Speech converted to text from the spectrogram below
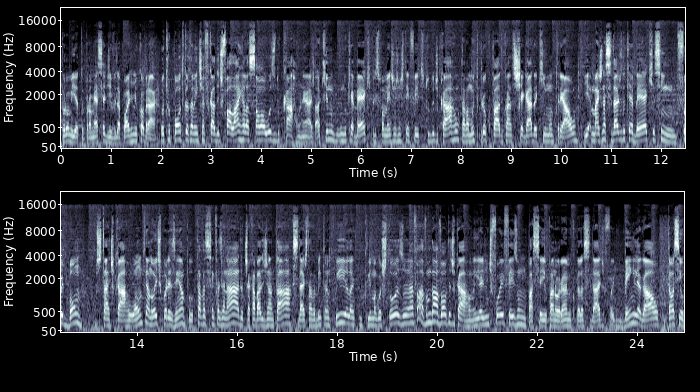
Prometo, promessa é dívida, pode me cobrar. Outro ponto que eu também tinha ficado de falar em relação ao uso do carro, né? Aqui no, no Quebec, principalmente, a gente tem feito tudo de carro. Tava muito preocupado com a chegada aqui em Montreal, e, mas na cidade do Quebec, assim, foi bom estar de carro. Ontem à noite, por exemplo, tava sem fazer nada, tinha acabado de jantar, a cidade estava bem tranquila, um clima gostoso. Aí falei, ah, vamos dar uma volta de carro. E a gente foi, fez um passeio panorâmico pela cidade, foi bem legal. Então, assim, o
